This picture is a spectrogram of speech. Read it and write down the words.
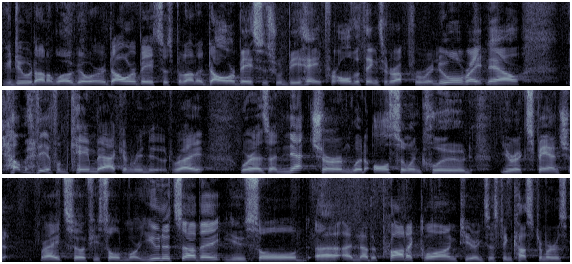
you could do it on a logo or a dollar basis, but on a dollar basis would be, hey, for all the things that are up for renewal right now, how many of them came back and renewed, right? Whereas a net churn would also include your expansion right? So if you sold more units of it, you sold uh, another product along to your existing customers.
